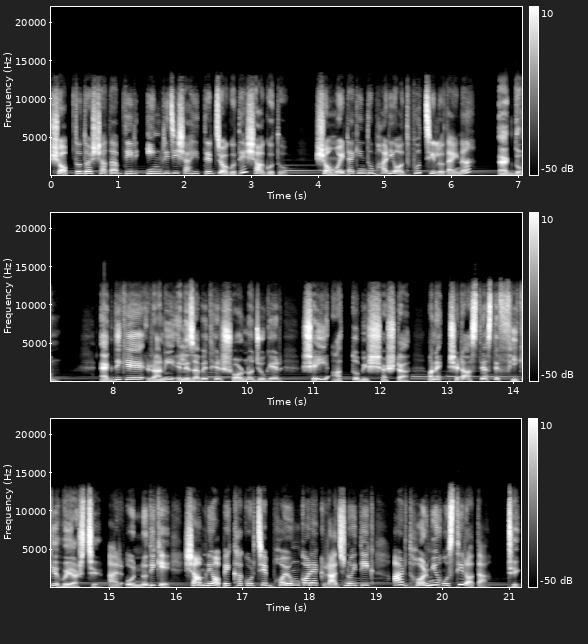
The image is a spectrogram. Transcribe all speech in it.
সপ্তদশ শতাব্দীর ইংরেজি সাহিত্যের জগতে স্বাগত। সময়টা কিন্তু ভারী অদ্ভুত ছিল তাই না? একদম। একদিকে রানী এলিজাবেথের স্বর্ণযুগের সেই আত্মবিশ্বাসটা মানে সেটা আস্তে আস্তে ফিকে হয়ে আসছে। আর অন্যদিকে সামনে অপেক্ষা করছে ভয়ঙ্কর এক রাজনৈতিক আর ধর্মীয় অস্থিরতা। ঠিক।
